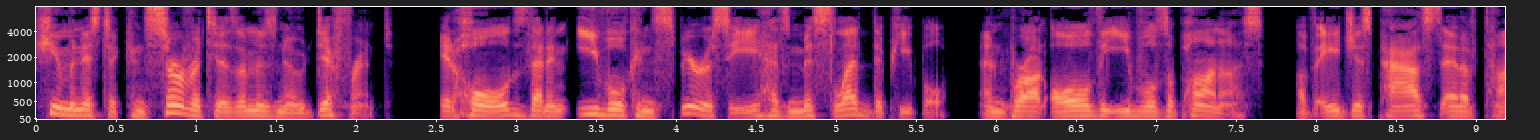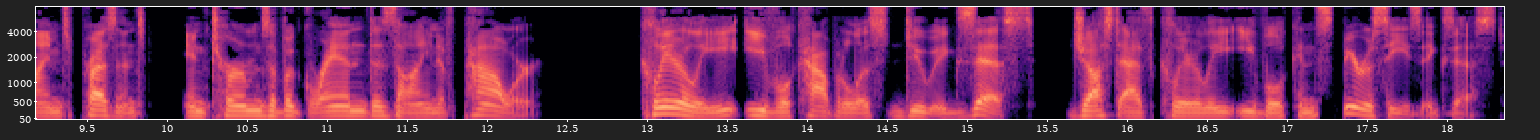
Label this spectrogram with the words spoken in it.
Humanistic conservatism is no different. It holds that an evil conspiracy has misled the people and brought all the evils upon us, of ages past and of times present, in terms of a grand design of power. Clearly, evil capitalists do exist, just as clearly evil conspiracies exist.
